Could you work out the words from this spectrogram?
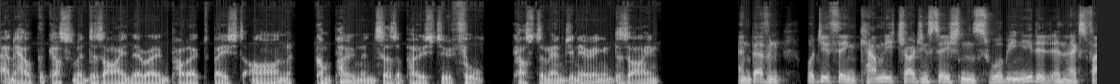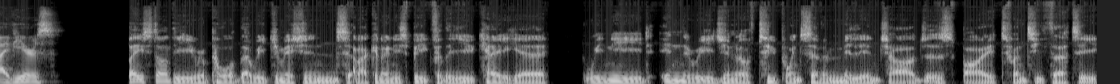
and help the customer design their own product based on components as opposed to full custom engineering and design. And Bevan, what do you think? How many charging stations will be needed in the next five years? Based on the report that we commissioned, and I can only speak for the UK here, we need in the region of 2.7 million chargers by 2030.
